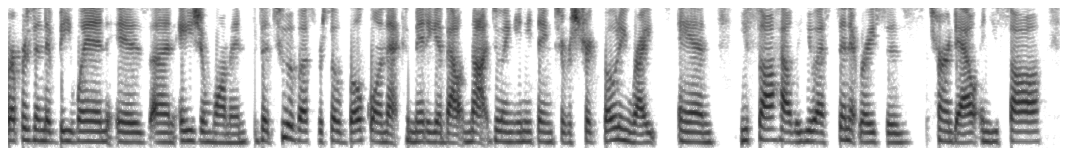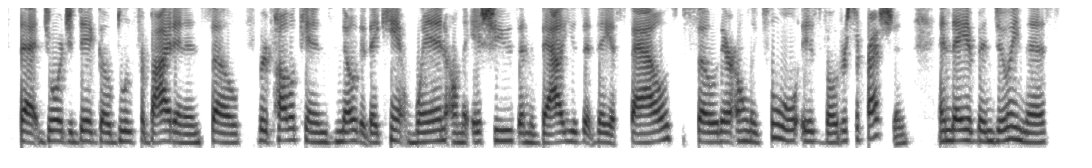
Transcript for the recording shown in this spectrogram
Representative Bee Nguyen is an Asian woman. The two of us were so vocal in that committee about not doing anything to restrict voting rights. And you saw how the US Senate races turned out, and you saw that Georgia did go blue for Biden. And so Republicans know that they can't win on the issues and the values that they espouse. So their only tool is voter suppression. And they have been doing this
